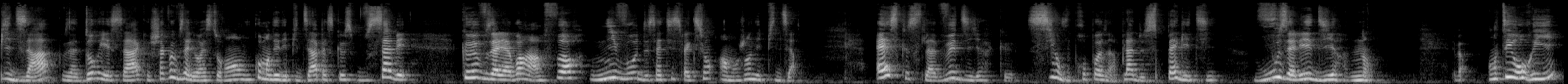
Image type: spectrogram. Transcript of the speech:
pizza, que vous adoriez ça, que chaque fois que vous allez au restaurant, vous commandez des pizzas parce que vous savez que vous allez avoir un fort niveau de satisfaction en mangeant des pizzas. Est-ce que cela veut dire que si on vous propose un plat de spaghettis, vous allez dire non? Eh ben, En théorie,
